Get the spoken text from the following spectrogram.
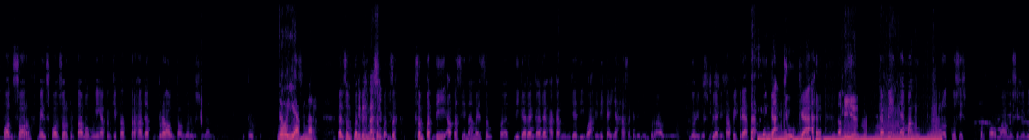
sponsor main sponsor terutama mengingatkan kita terhadap Brown tahun 2009 itu. Oh iya benar. dan sempat di, sempat se- sempat di apa sih namanya sempat digadang-gadang akan menjadi wah ini kayaknya khas akan jadi Brown 2009 nih. Tapi ternyata enggak juga. Tapi Iya. tapi emang menurutku sih performa musim ini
